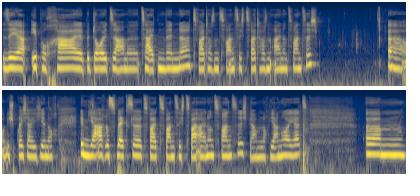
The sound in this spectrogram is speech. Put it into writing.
sehr epochal bedeutsame Zeitenwende 2020, 2021. Äh, und ich spreche ja hier noch im Jahreswechsel 2020, 2021. Wir haben noch Januar jetzt. Ähm,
